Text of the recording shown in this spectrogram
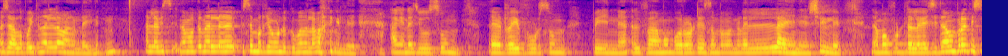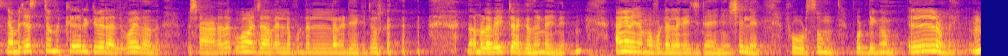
അത് പോയിട്ട് നല്ല വാങ്ങണ്ടായിന്. നല്ല വിശ നമുക്ക് നല്ല ബിസം പറഞ്ഞു കൊടുക്കുമ്പോൾ നല്ല വാങ്ങില്ലേ? അങ്ങനെ ജ്യൂസും ഡ്രൈ ഫ്രൂട്ട്സും പിന്നെ അൽഫാമും പൊറോട്ടയും സംഭവങ്ങളെല്ലാം അതിന്. ശേഷം ഇല്ലേ നമ്മൾ ഫുഡെല്ലാം കഴിച്ചിട്ട് നമ്മൾ പ്രതീക്ഷ നമ്മൾ ജസ്റ്റ് ഒന്ന് കയറിയിട്ട് വരാമല്ലോ പോയതാണ്. പക്ഷേ ആടെ നോക്കുമ്പോൾ പക്ഷേ അതെല്ലാം ഫുഡെല്ലാം റെഡിയാക്കിയിട്ട് നമ്മളെ വെയിറ്റ് ആക്കുന്നുണ്ട് അതിന്. അങ്ങനെ നമ്മൾ ഫുഡെല്ലാം കഴിച്ചിട്ട് അതിന്. ശേഷം ഇല്ലേ ഫ്രൂട്ട്സും പുഡിങ്ങും എല്ലാം ഉണ്ടായിരുന്നു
